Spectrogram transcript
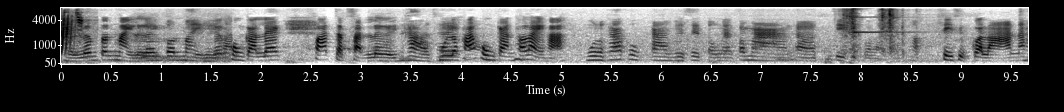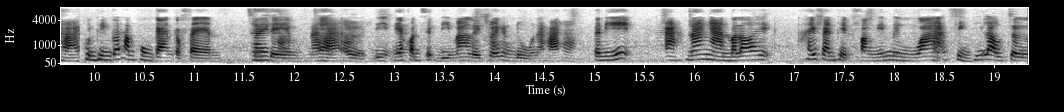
เหมือนเริ่มต้นใหม่เลย เริ่มต้นใหม่เลยเริ่มค่ะโครงการแรกฟาดจัดสรรเลยค่ะใช่มูลค่าะโครงการเท่าไหร่คะมูลค่าโครงการเบสเซ็ตตรงนั้นประมาณอ่า40กว่าล้านค่ะ40 กว่าล้านนะคะ คุณพิงค์ก็ทำโครงการกับแฟนใช่ คุณค่ะเจมส์นะใช่คะค่ะเออดีเนี่ยคอนเซปต์ดีมากเลยช่วยกันดูนะคะค่ะตอนนี้อะหน้างานมาเล่าให้ให้แฟนเพจฟังนิดนึงว่าค่ะสิ่งที่เราเจอ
